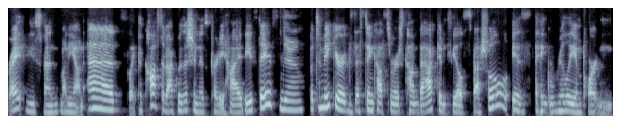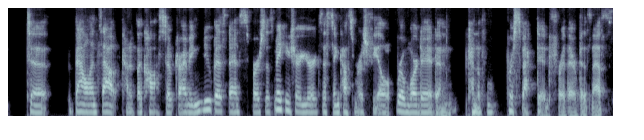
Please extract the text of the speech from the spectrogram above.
right? You spend money on ads, like the cost of acquisition is pretty high these days. Yeah. But to make your existing customers come back and feel special is, I think, really important to balance out kind of the cost of driving new business versus making sure your existing customers feel rewarded and kind of respected for their business.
